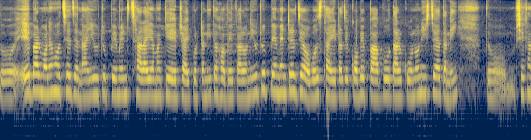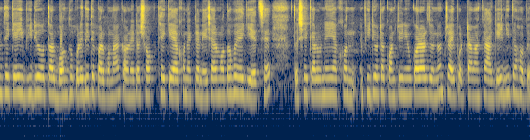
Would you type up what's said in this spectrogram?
তো এবার মনে হচ্ছে যে না ইউটিউব পেমেন্ট ছাড়াই আমাকে ট্রাইপডটা নিতে হবে। কারণ ইউটিউব পেমেন্টের যে অবস্থা, এটা যে কবে পাবো, তার কোনো নিশ্চয়তা নেই। তো সেখান থেকে এই ভিডিও তো আর বন্ধ করে দিতে পারব না, কারণ এটা শখ থেকে এখন একটা নেশার মতো হয়ে গিয়েছে। তো সেই কারণেই এখন ভিডিওটা কন্টিনিউ করার জন্য ট্রাইপডটা আমাকে আগেই নিতে হবে।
